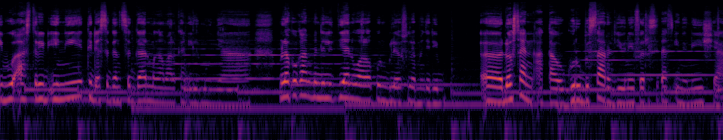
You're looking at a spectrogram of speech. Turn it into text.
Ibu Astrid ini tidak segan-segan mengamalkan ilmunya, melakukan penelitian walaupun beliau sudah menjadi uh, dosen atau guru besar di Universitas Indonesia.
